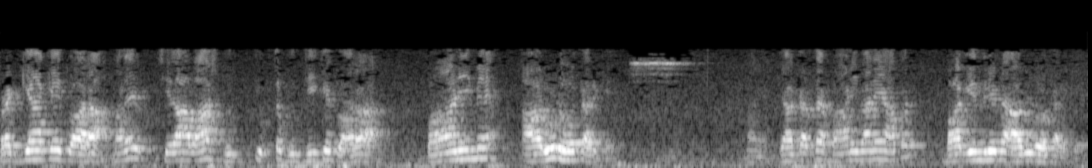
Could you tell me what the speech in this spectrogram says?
प्रज्ञा के द्वारा, माने चिरावास युक्त बुद्धि के द्वारा वाणी में आरूढ़ होकर के, माने क्या करता है, वाणी माने यहाँ पर बाघ इंद्रिय में आरूढ़ होकर के।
